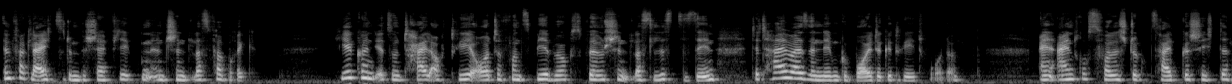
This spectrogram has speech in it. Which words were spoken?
im Vergleich zu den Beschäftigten in Schindlers Fabrik. Hier könnt ihr zum Teil auch Drehorte von Spielbergs Film Schindlers Liste sehen, der teilweise in dem Gebäude gedreht wurde. Ein eindrucksvolles Stück Zeitgeschichte,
